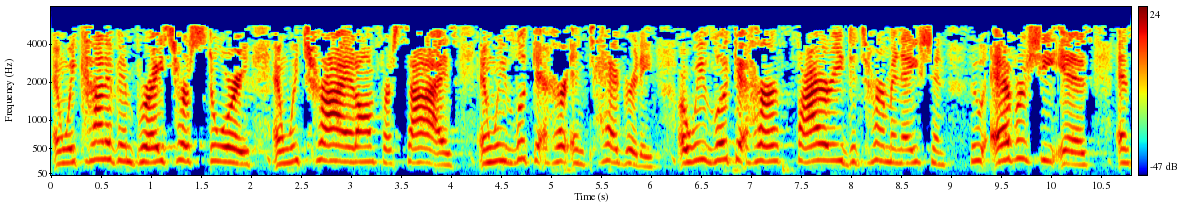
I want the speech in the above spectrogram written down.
and we kind of embrace her story and we try it on for size and we look at her integrity or we look at her fiery determination, whoever she is, and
